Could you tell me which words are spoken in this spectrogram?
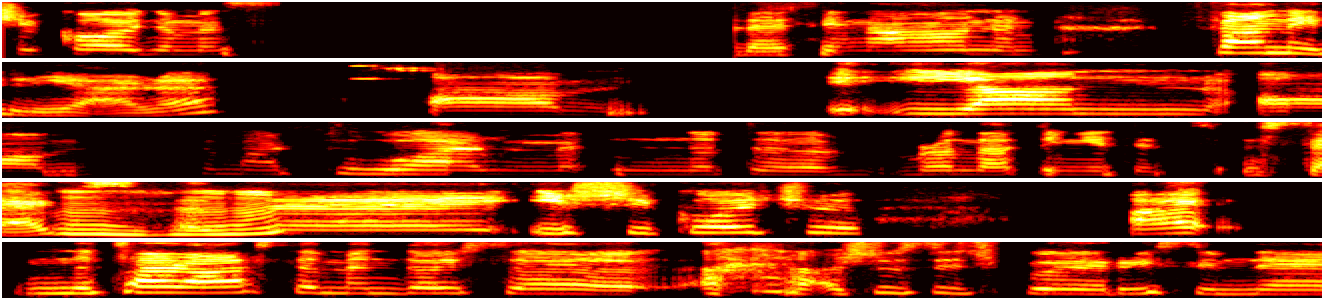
shikoj domethënë dhe si në anën familjare, um, janë um, të martuar në të brenda të njëjtit seks, mm -hmm. dhe i shikoj që a, në ca raste mendoj se ashtu siç po e rrisim ne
